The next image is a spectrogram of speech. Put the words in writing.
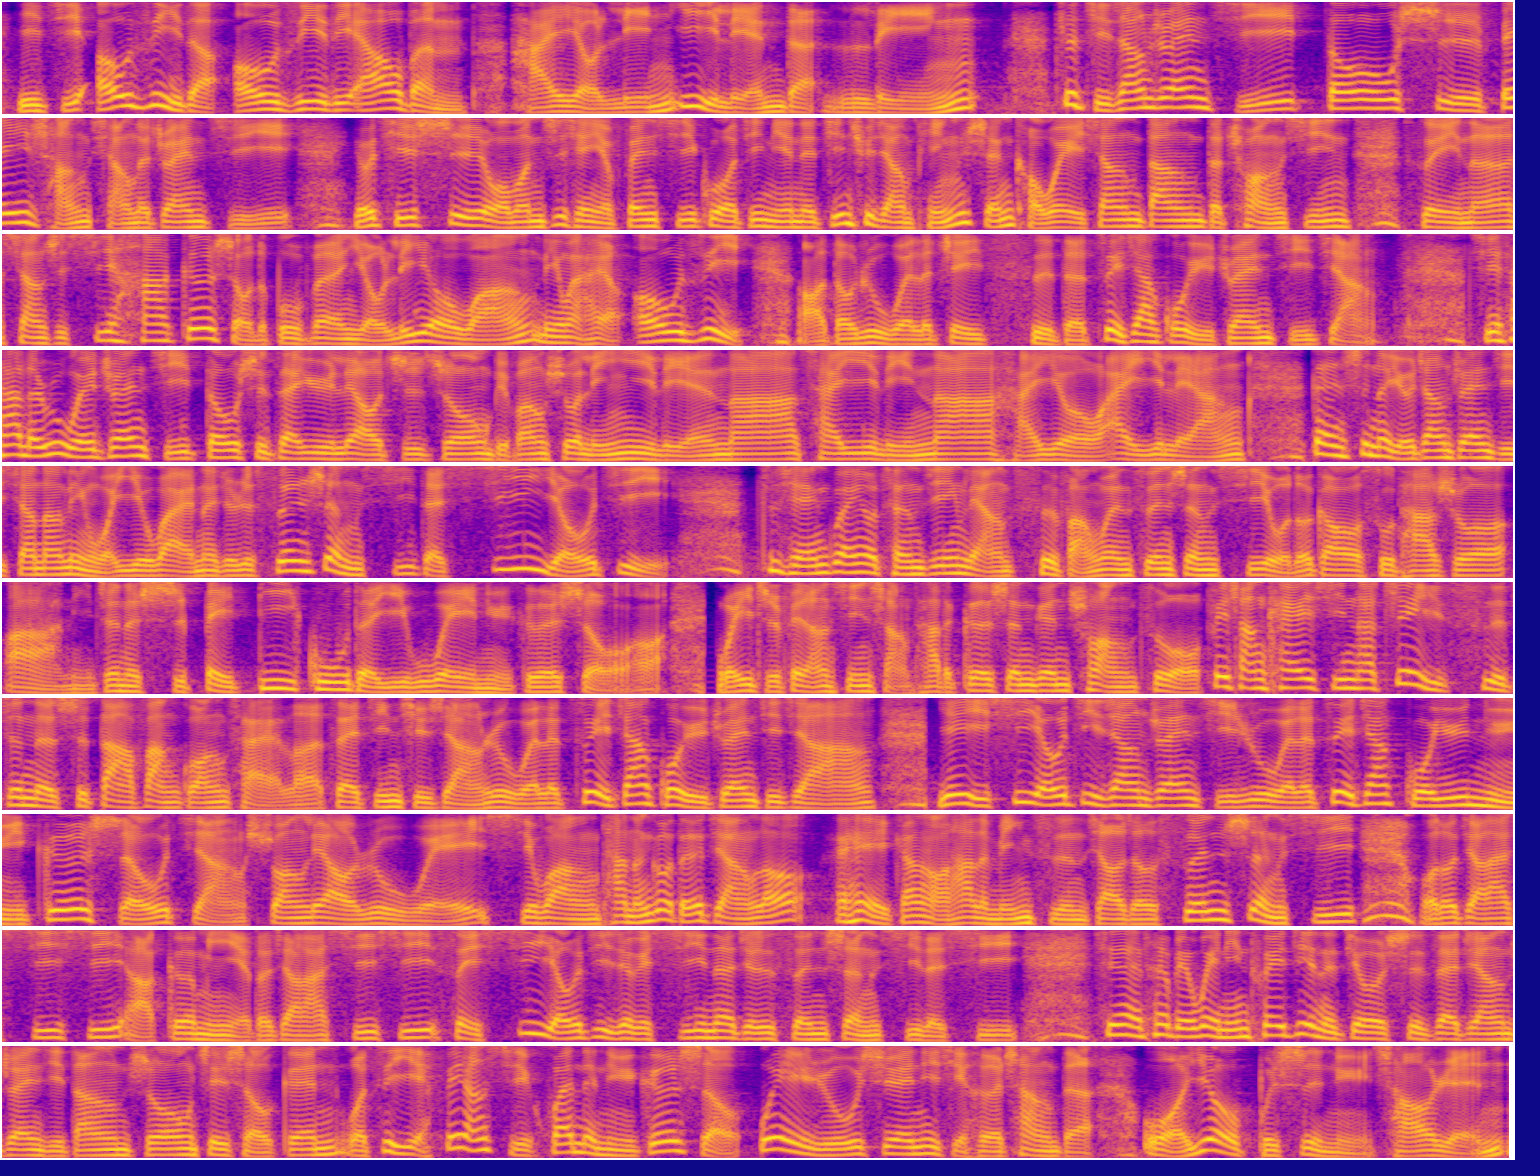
以及 OZ 的《OZ the Album》，还有林忆莲的《零》。这几张专辑都是非常强的专辑，尤其是我们之前也分析过，今年的金曲奖评审口味相当的创新。所以呢，像是嘻哈歌手的部分有 Leo 王，另外还有 OZ 啊，都入围了这一次的最佳国语专辑奖。其他的入围专辑都是在预料之中。比方说林忆莲啊、蔡依林啊，还有艾怡良，但是呢，有一张专辑相当令我意外，那就是孙盛熙的《西游记》。之前关佑曾经两次访问孙盛熙，我都告诉他说：“啊，你真的是被低估的一位女歌手啊！我一直非常欣赏她的歌声跟创作，非常开心。她这一次真的是大放光彩了，在金曲奖入围了最佳国语专辑奖，也以《西游记》这张专辑入围了最佳国语女歌手奖，双料入。”入围，希望他能够得奖喽！嘿嘿，刚好他的名字叫做孙胜熙，我都叫他西西啊，歌迷也都叫他西西，所以《西游记》这个“西”呢，就是孙胜熙的“西”。现在特别为您推荐的就是在这张专辑当中这首跟我自己也非常喜欢的女歌手魏如萱一起合唱的《我又不是女超人》。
